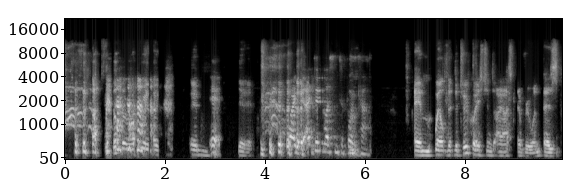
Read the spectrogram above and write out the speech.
that felt the wrong way around. Um, yeah. Yeah. well, I, do, I do listen to podcasts. Um, well, the, the two questions I ask everyone is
